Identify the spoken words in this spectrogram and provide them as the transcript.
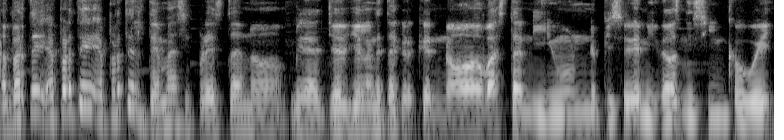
Aparte, aparte, aparte del tema, si presta, no. Mira, yo, yo la neta creo que no basta ni un episodio, ni dos, ni cinco, güey.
